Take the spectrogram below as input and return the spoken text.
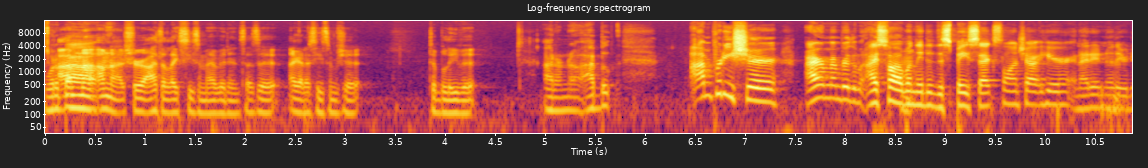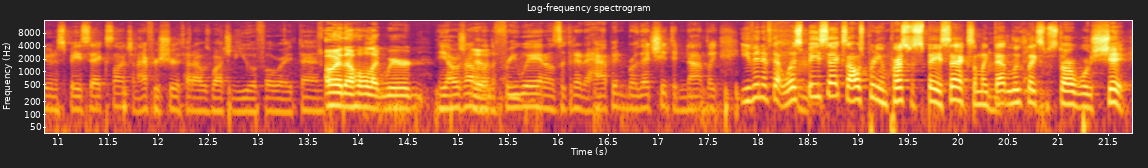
what about I'm not I'm not sure. I have to like see some evidence. That's it. I gotta see some shit. to believe it. I don't know. I be- I'm pretty sure. I remember the, I saw when they did the SpaceX launch out here, and I didn't know they were doing a SpaceX launch, and I for sure thought I was watching a UFO right then. Oh, yeah, that whole like weird. Yeah, I was driving Yeah. on the freeway and I was looking at it happen, bro. That shit did not like. Even if that was SpaceX, I was pretty impressed with SpaceX. I'm like, that looked like some Star Wars shit.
